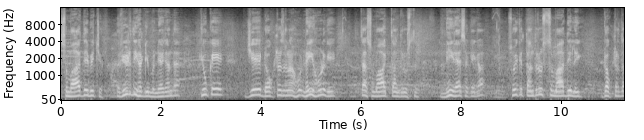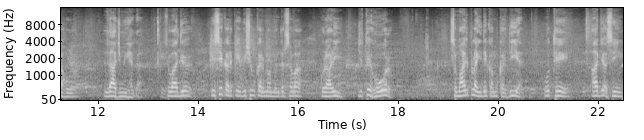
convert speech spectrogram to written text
ਸਮਾਜ ਦੇ ਵਿੱਚ ਰੀੜ ਦੀ ਹੱਡੀ ਮੰਨਿਆ ਜਾਂਦਾ ਕਿਉਂਕਿ ਜੇ ਡਾਕਟਰਸ ਨਾ ਹੋ- ਨਹੀਂ ਹੋਣਗੇ, ਤਾਂ ਸਮਾਜ ਤੰਦਰੁਸਤ ਨਹੀਂ ਰਹਿ ਸਕੇਗਾ। ਸੋ ਇੱਕ ਤੰਦਰੁਸਤ ਸਮਾਜ ਦੇ ਲਈ ਡਾਕਟਰ ਦਾ ਹੋਣਾ ਲਾਜ਼ਮੀ ਹੈਗਾ। ਸੋ ਅੱਜ ਇਸੇ ਕਰਕੇ ਵਿਸ਼ਵਕਰਮਾ ਮੰਦਿਰ ਸਭਾ ਕੁਰਾਲੀ, ਜਿੱਥੇ ਹੋਰ ਸਮਾਜ ਭਲਾਈ ਦੇ ਕੰਮ ਕਰਦੀ ਹੈ, ਉੱਥੇ ਅੱਜ ਅਸੀਂ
